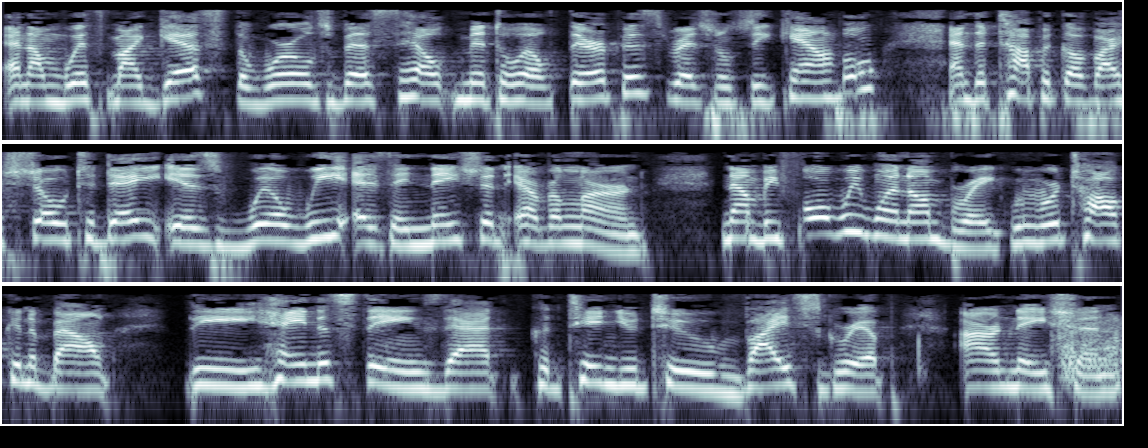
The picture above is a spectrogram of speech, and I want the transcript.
And I'm with my guest, the world's best health, mental health therapist, Reginald C. Campbell. And the topic of our show today is, will we as a nation ever learn? Now, before we went on break, we were talking about the heinous things that continue to vice grip our nation.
